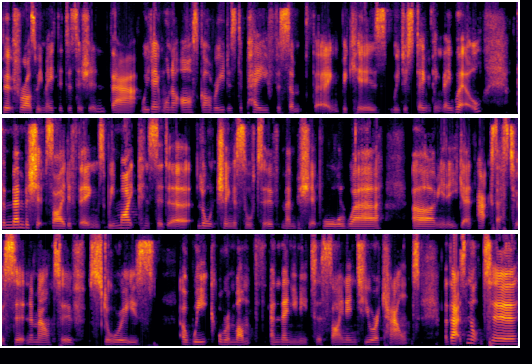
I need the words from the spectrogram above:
But for us, we made the decision that we don't want to ask our readers to pay for something because we just don't think they will. The membership side of things, we might consider launching a sort of membership wall where um, you know, you get access to a certain amount of stories a week or a month, and then you need to sign into your account. That's not to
